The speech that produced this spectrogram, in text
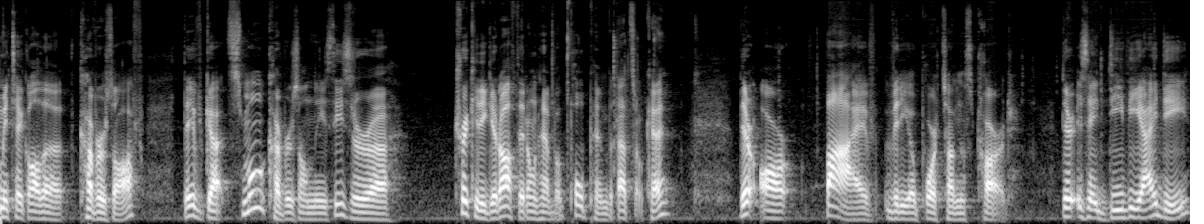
me take all the covers off. They've got small covers on these. These are uh, tricky to get off. They don't have a pull pin, but that's okay. There are five video ports on this card. There is a DVI-D,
